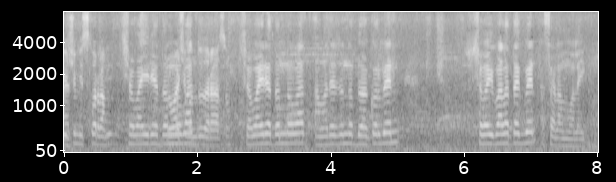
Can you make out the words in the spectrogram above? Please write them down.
বেশি মিস করলাম। সবাইরে ধন্যবাদ। সবাইরে ধন্যবাদ। আমাদের জন্য দোয়া করবেন। সবাই ভালো থাকবেন। আসসালামু আলাইকুম।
